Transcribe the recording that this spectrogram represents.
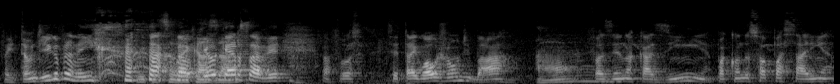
falei, então diga para mim. o que eu quero saber. Ela falou: Você está igual o João de Barro, ah. fazendo a casinha para quando a sua passarinha,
